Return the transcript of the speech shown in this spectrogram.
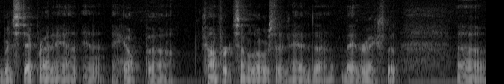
would step right in and help uh, comfort some of those that had uh, bad wrecks. But uh,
